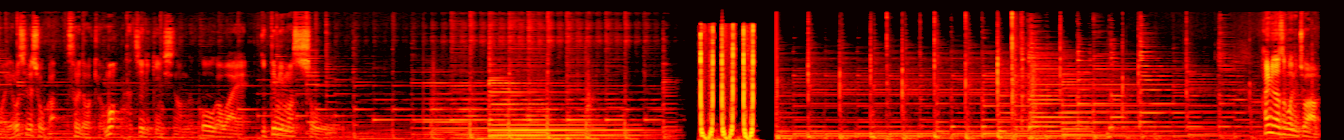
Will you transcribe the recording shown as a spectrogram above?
方はよろしいでしょうか。それでは今日も立ち入り禁止の向こう側へ行ってみましょう。はい皆さんこんにちは。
